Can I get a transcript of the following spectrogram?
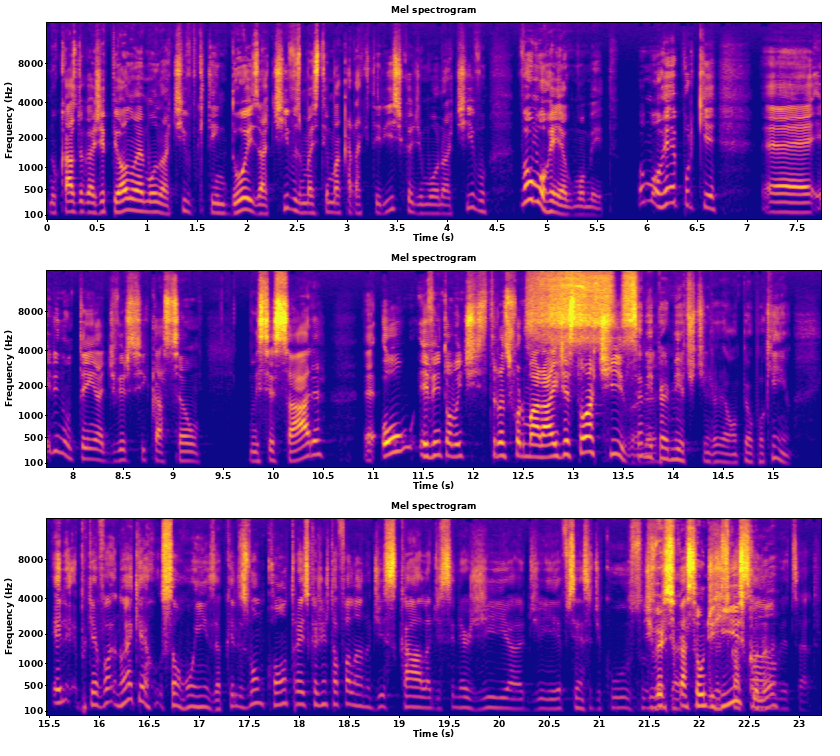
no caso do HGPO não é monoativo, porque tem dois ativos, mas tem uma característica de monoativo, vão morrer em algum momento. Vão morrer porque é, ele não tem a diversificação necessária, é, ou eventualmente se transformará em gestão ativa. Você né? me permite te interromper um pouquinho? Ele, porque não é que são ruins, é porque eles vão contra isso que a gente está falando, de escala, de sinergia, de eficiência de custos. Diversificação etc. de Diversificação, risco, né? Etc.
